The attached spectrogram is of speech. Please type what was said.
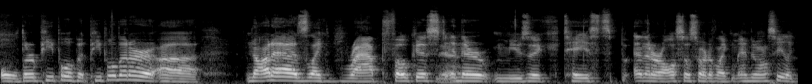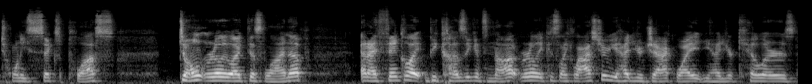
older people, but people that are uh not as like rap focused Yeah. in their music tastes and that are also sort of like maybe want to say like 26 plus don't really like this lineup. and I think like because like, it's not really because like last year you had your Jack White, you had your Killers,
